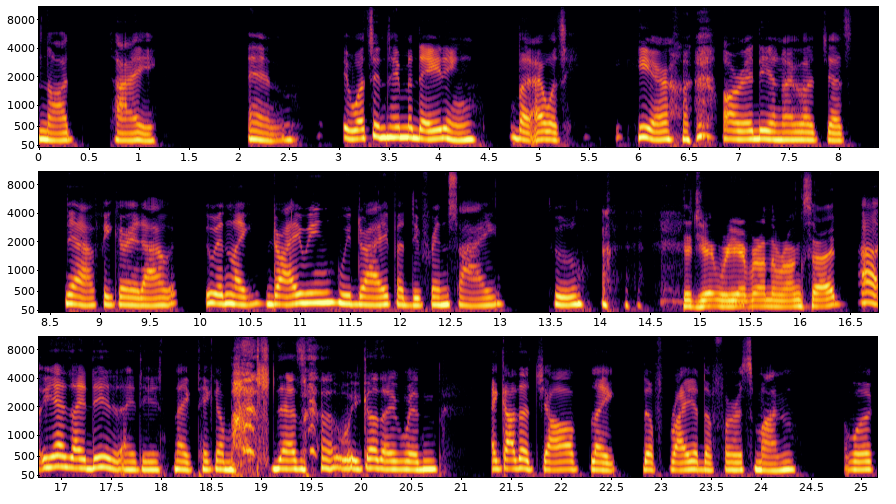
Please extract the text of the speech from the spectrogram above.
not Thai, and it was intimidating, but I was here already, and I was just yeah figure it out. Even like driving, we drive a different side too. Did you were you ever on the wrong side? Oh yes, I did. I did like take a bus. That's because I went. I got a job like the right at the first month work.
